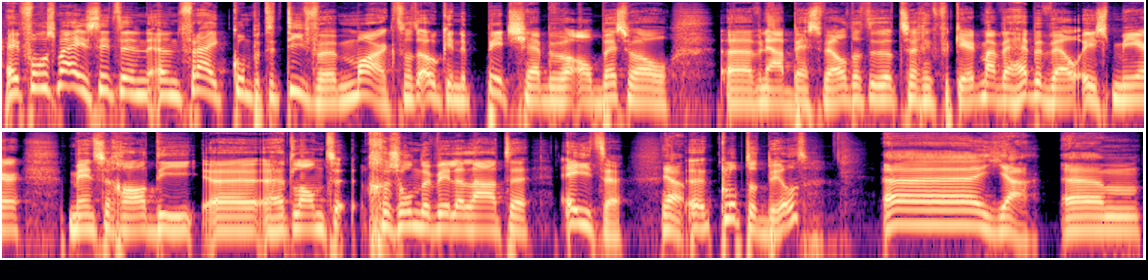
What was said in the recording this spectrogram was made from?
Hey, volgens mij is dit een, een vrij competitieve markt. Want ook in de pitch hebben we al best wel, nou best wel, dat, dat zeg ik verkeerd. Maar we hebben wel eens meer mensen gehad die het land gezonder willen laten eten. Ja. klopt dat beeld? ja. Um,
